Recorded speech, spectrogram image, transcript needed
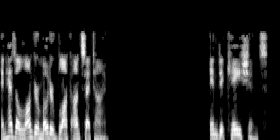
and has a longer motor block onset time. Indications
